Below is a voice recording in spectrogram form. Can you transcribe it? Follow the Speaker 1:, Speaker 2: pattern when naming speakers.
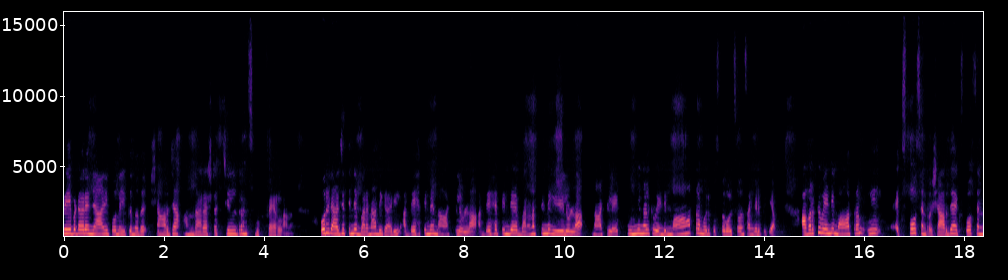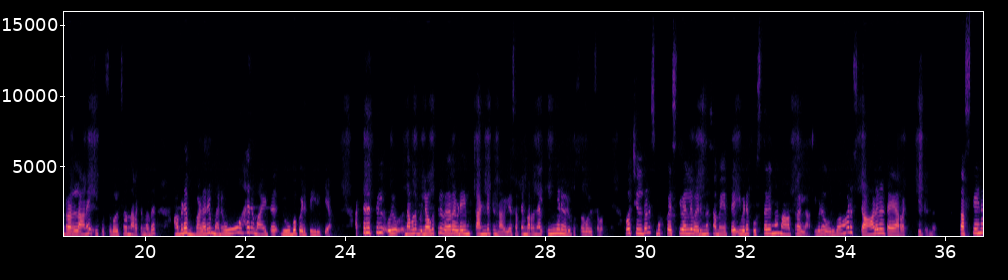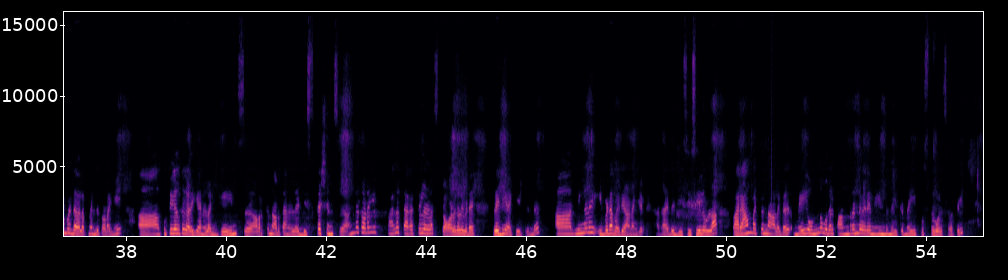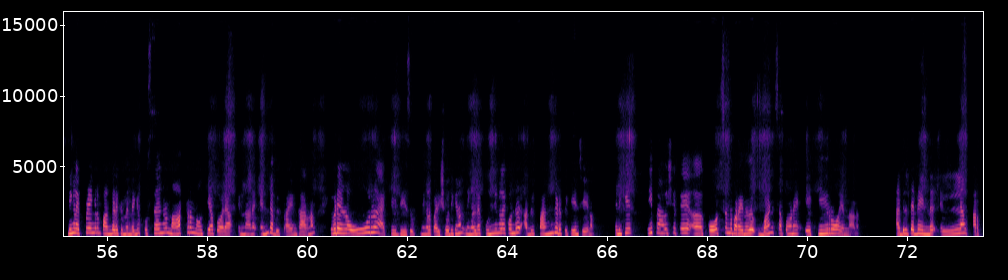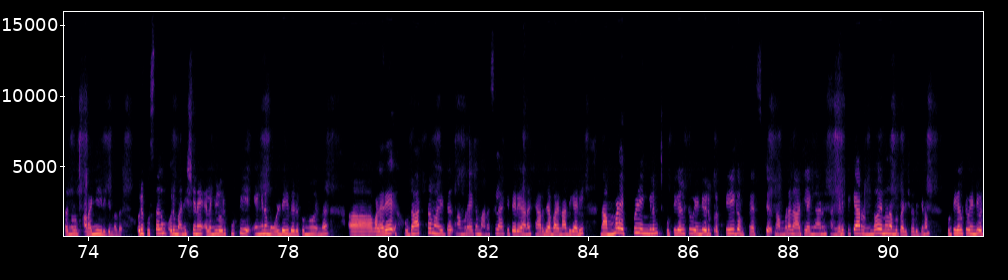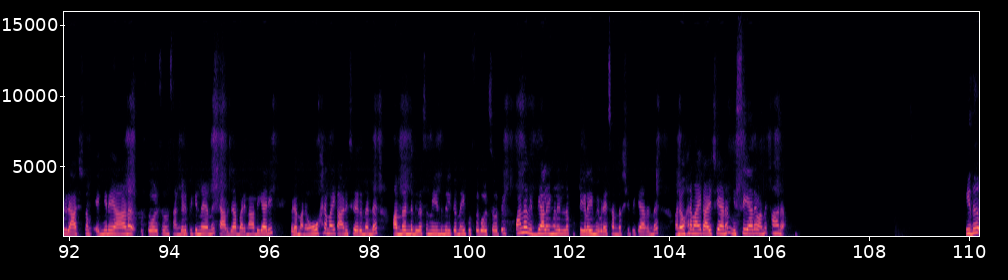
Speaker 1: പ്രിയപ്പെട്ടവരെ ഞാനിപ്പോൾ നിൽക്കുന്നത് ഷാർജ അന്താരാഷ്ട്ര ചിൽഡ്രൻസ് ബുക്ക് ഫെയറിലാണ്. ഒരു രാജ്യത്തിന്റെ ഭരണാധികാരി അദ്ദേഹത്തിന്റെ നാട്ടിലുള്ള അദ്ദേഹത്തിന്റെ ഭരണത്തിന്റെ കീഴിലുള്ള നാട്ടിലെ കുഞ്ഞുങ്ങൾക്ക് വേണ്ടി മാത്രം ഒരു പുസ്തകോത്സവം സംഘടിപ്പിക്കുക. അവർക്ക് വേണ്ടി മാത്രം ഈ എക്സ്പോ സെന്റർ ഷാർജ എക്സ്പോ സെന്ററിലാണ് ഈ പുസ്തകോത്സവം നടക്കുന്നത്. അവിടെ വളരെ മനോഹരമായിട്ട് രൂപപ്പെടുത്തിയിരിക്കുക. അത്തരത്തിൽ ഒരു നമ്മൾ ലോകത്തിൽ വേറെ എവിടെയും കണ്ടിട്ടുണ്ടാവില്ല. സത്യം പറഞ്ഞാൽ ഇങ്ങനെ ഒരു പുസ്തകോത്സവം. അപ്പോൾ ചിൽഡ്രൻസ് ബുക്ക് ഫെസ്റ്റിവലിൽ വരുന്ന സമയത്ത് ഇവിടെ പുസ്തകങ്ങൾ മാത്രമല്ല ഇവിടെ ഒരുപാട് സ്റ്റാളുകൾ തയ്യാറാക്കിയിട്ടുണ്ട്. സസ്റ്റൈനബിൾ ഡെവലപ്മെന്റ് തുടങ്ങി കുട്ടികൾക്ക് കളിക്കാനുള്ള ഗെയിംസ് അവർക്ക് നടത്താനുള്ള ഡിസ്കഷൻസ് അങ്ങനെ തുടങ്ങി പല തരത്തിലുള്ള സ്റ്റാളുകൾ ഇവിടെ റെഡിയാക്കിയിട്ടുണ്ട് നിങ്ങൾ ഇവിടെ വരികയാണെങ്കിൽ അതായത് ജി സി സിയിലുള്ള വരാൻ പറ്റുന്ന ആളുകൾ മെയ് ഒന്ന് മുതൽ പന്ത്രണ്ട് വരെ നീണ്ടു നിൽക്കുന്ന ഈ പുസ്തകോത്സവത്തിൽ നിങ്ങൾ എപ്പോഴെങ്കിലും പങ്കെടുക്കുന്നുണ്ടെങ്കിൽ പുസ്തകങ്ങൾ മാത്രം നോക്കിയാൽ പോരാ എന്നാണ് എന്റെ അഭിപ്രായം. കാരണം ഇവിടെയുള്ള ഓരോ ആക്ടിവിറ്റീസും നിങ്ങൾ പരിശോധിക്കണം. നിങ്ങളുടെ കുഞ്ഞുങ്ങളെ കൊണ്ട് അതിൽ പങ്കെടുപ്പിക്കുകയും ചെയ്യണം. എനിക്ക് ഈ പ്രാവശ്യത്തെ കോട്സ് എന്ന് പറയുന്നത് വൺസ് അപ്പോൺ എ ഹീറോ എന്നാണ്. അതിൽ തന്നെ ഉണ്ട് എല്ലാ അർത്ഥങ്ങളും അടങ്ങിയിരിക്കുന്നത്. ഒരു പുസ്തകം ഒരു മനുഷ്യനെ അല്ലെങ്കിൽ ഒരു കുട്ടിയെ എങ്ങനെ മോൾഡ് ചെയ്തെടുക്കുന്നു എന്ന് വളരെ ഉദാത്തമായിട്ട് നമ്മളെയൊക്കെ മനസ്സിലാക്കി തരികയാണ് ഷാർജ ഭരണാധികാരി. നമ്മളെപ്പോഴെങ്കിലും കുട്ടികൾക്ക് വേണ്ടി ഒരു പ്രത്യേകം ഫെസ്റ്റ് നമ്മുടെ നാട്ടിലെങ്ങാനും സംഘടിപ്പിക്കാറുണ്ടോ എന്ന് നമ്മൾ പരിശോധിക്കണം. കുട്ടികൾക്ക് വേണ്ടി ഒരു രാഷ്ട്രം എങ്ങനെയാണ് പുസ്തകോത്സവം സംഘടിപ്പിക്കുന്നതെന്ന് ഷാർജ ഭരണാധികാരി ഇവിടെ മനോഹരമായി കാണിച്ചു തരുന്നുണ്ട്. പന്ത്രണ്ട് ദിവസം നീണ്ടു നിൽക്കുന്ന ഈ പുസ്തകോത്സവത്തിൽ പല വിദ്യാലയങ്ങളിലുള്ള കുട്ടികളെയും ഇവിടെ സന്ദർശിപ്പിക്കാറുണ്ട്. മനോഹരമായ കാഴ്ചയാണ്. മിസ് ചെയ്യാതെ വന്ന് കാണുക. ഇത്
